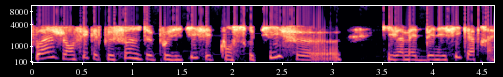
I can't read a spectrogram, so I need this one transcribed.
soit j'en fais quelque chose de positif et de constructif euh, qui va m'être bénéfique après.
